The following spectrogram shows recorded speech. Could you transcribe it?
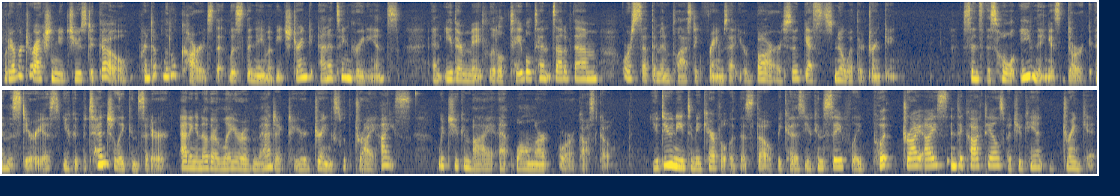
Whatever direction you choose to go, print up little cards that list the name of each drink and its ingredients, and either make little table tents out of them or set them in plastic frames at your bar so guests know what they're drinking. Since this whole evening is dark and mysterious, you could potentially consider adding another layer of magic to your drinks with dry ice, which you can buy at Walmart or Costco. You do need to be careful with this though, because you can safely put dry ice into cocktails, but you can't drink it.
